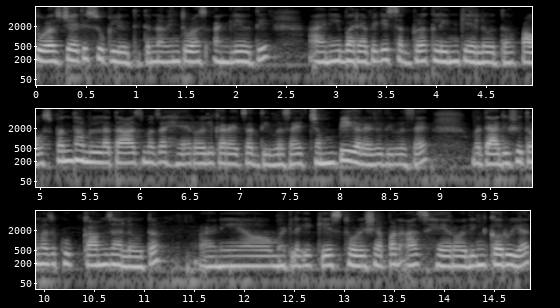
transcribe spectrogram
तुळस जी आहे ती सुकली होती. तर नवीन तुळस आणली होती आणि बऱ्यापैकी सगळं क्लीन केलं होतं. पाऊस पण थांबलेला तर आज माझा हेअर ऑईल करायचा दिवस आहे चंपी करायचा दिवस आहे. मग त्या दिवशी तर माझं खूप काम झालं होतं. आणि म्हटलं की केस थोडेसे आपण आज हेअर ऑइलिंग करूयात.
